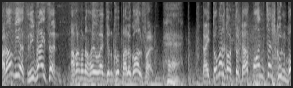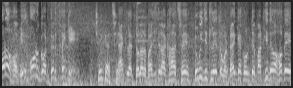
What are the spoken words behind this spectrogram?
আর অবভিয়াসলি ব্রাইসন। আমার মনে হয় ও একজন খুব ভালো গলফার হ্যাঁ। তাই তোমার গর্তটা পঞ্চাশ গুণ বড় হবে ওর গর্তের থেকে। ঠিক আছে। এক লাখ ডলার বাজিতে রাখা আছে। তুমি জিতলে তোমার ব্যাংক অ্যাকাউন্টে পাঠিয়ে দেওয়া হবে।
